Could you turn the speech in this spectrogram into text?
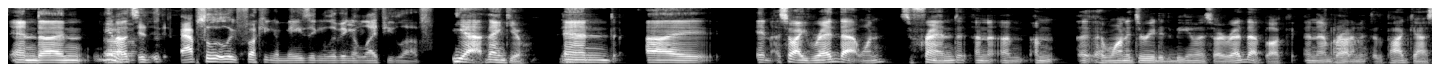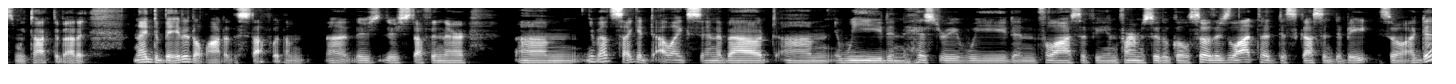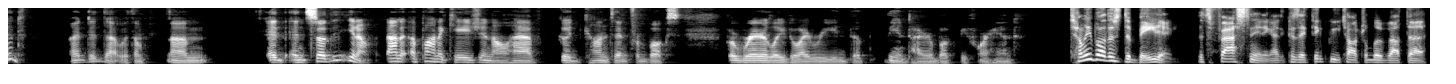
and uh, you know, it's, it's, absolutely fucking amazing living a life you love. Yeah, thank you. Yeah. And I and so I read that one. It's a friend, and um, um, I wanted to read it to begin with, so I read that book and then brought him into the podcast, and we talked about it. And I debated a lot of the stuff with him. Uh, there's there's stuff in there um, about psychedelics and about um, weed and the history of weed and philosophy and pharmaceuticals. So there's a lot to discuss and debate. So I did, I did that with them. Um, and, and so, you know, on, upon occasion, I'll have good content from books, but rarely do I read the, the entire book beforehand. Tell me about this debating. That's fascinating because I think we talked a little bit about the,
